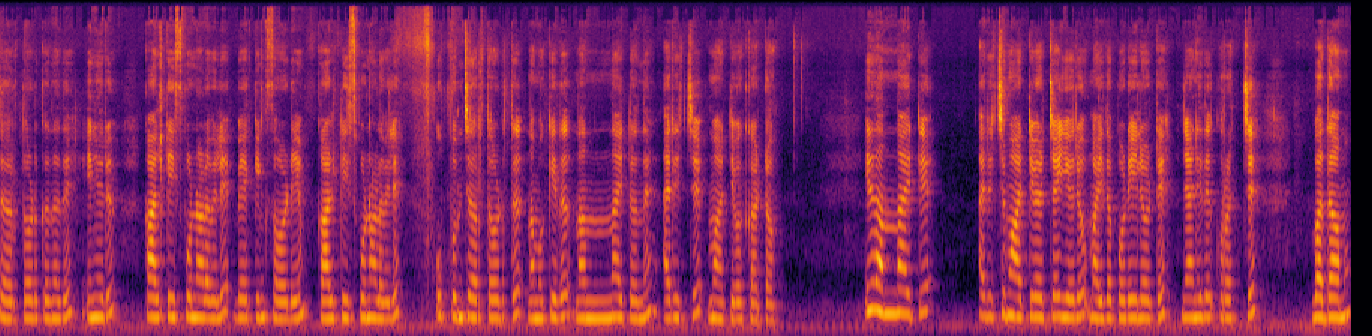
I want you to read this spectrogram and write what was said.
ചേർത്ത് കൊടുക്കുന്നത്. ഇനി ഒരു കാൽ ടീസ്പൂൺ അളവിൽ ബേക്കിംഗ് സോഡയും കാൽ ടീസ്പൂൺ അളവിൽ ഉപ്പും ചേർത്ത് കൊടുത്ത് നമുക്കിത് നന്നായിട്ടൊന്ന് അരിച്ച് മാറ്റി വെക്കാം കേട്ടോ. ഇത് നന്നായിട്ട് അരിച്ച് മാറ്റി വെച്ച ഈ ഒരു മൈദപ്പൊടിയിലോട്ട് ഞാനിത് കുറച്ച് ബദാമും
